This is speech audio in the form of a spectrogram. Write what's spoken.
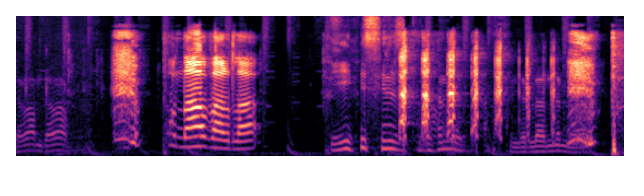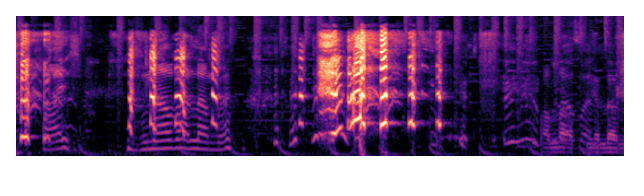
Devam devam. Bu ne yapar la? İyi misiniz? Sinirlendim ya. Hayır. Bu ne var lan mı? Vallahi sinirlendim.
